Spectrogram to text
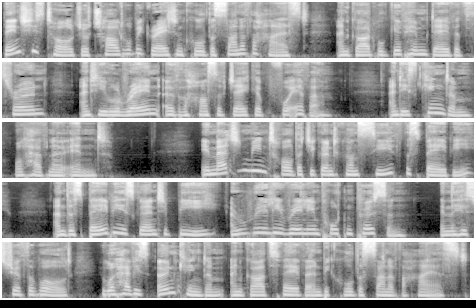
Then she's told, Your child will be great and called the Son of the Highest, and God will give him David's throne, and he will reign over the house of Jacob forever, and his kingdom will have no end. Imagine being told that you're going to conceive this baby, and this baby is going to be a really, really important person in the history of the world who will have his own kingdom and God's favor and be called the Son of the Highest.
